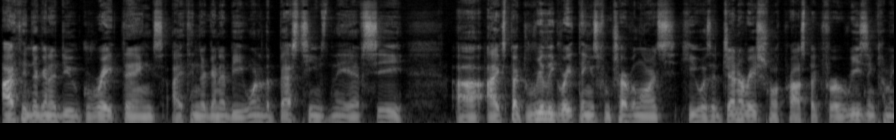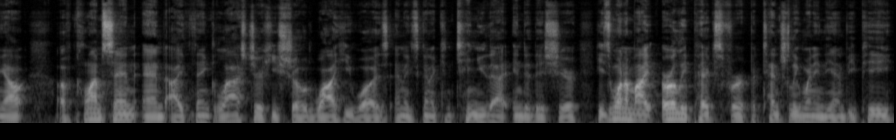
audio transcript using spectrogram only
I think they're going to do great things. I think they're going to be one of the best teams in the AFC. Uh, I expect really great things from Trevor Lawrence. He was a generational prospect for a reason coming out of Clemson, and I think last year he showed why he was, and he's going to continue that into this year. He's one of my early picks for potentially winning the MVP.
